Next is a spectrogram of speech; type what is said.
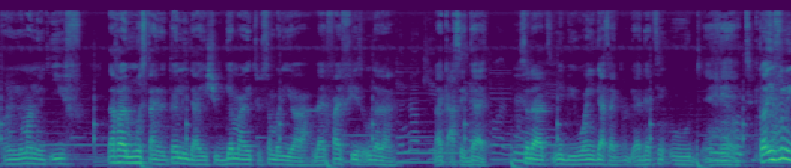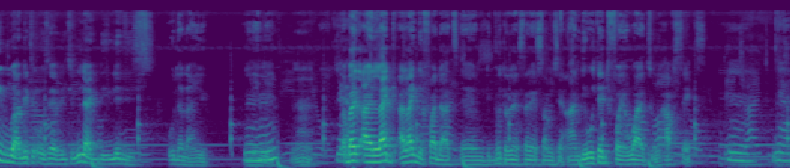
on normal note, if that's why most times they tell you that you should get married to somebody you are like five years older than, like as a guy. so that maybe when you guys are, are getting old, uh old because even if you are getting old, it will be like the ladies older than you. Maybe. Mm. Yeah. But I like I like the fact that um, the both of them started something and they waited for a while to have sex. Yeah.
